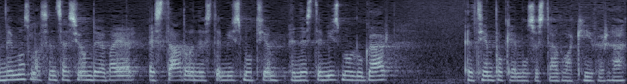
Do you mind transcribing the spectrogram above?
tenemos la sensación de haber estado en este mismo tiempo, en este mismo lugar el tiempo que hemos estado aquí, ¿verdad?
